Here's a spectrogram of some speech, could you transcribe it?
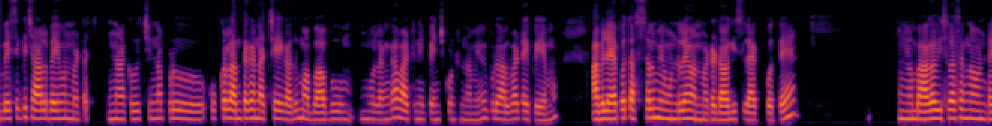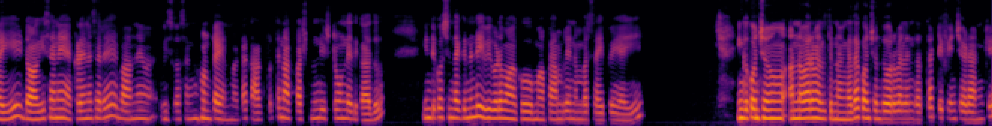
బేసిక్‌గా చాలా భయం అనమాట నాకు చిన్నప్పుడు కుక్కలు అంతగా నచ్చేవి కాదు. మా బాబు మూలంగా వాటిని పెంచుకుంటున్నాం మేము. ఇప్పుడు అలవాటు అయిపోయాము అవి లేకపోతే అస్సలు మేము ఉండలేము అనమాట డాగీస్ లేకపోతే. బాగా విశ్వాసంగా ఉంటాయి. డాగీస్ అనే ఎక్కడైనా సరే బాగానే విశ్వాసంగా ఉంటాయి అనమాట కాకపోతే నాకు ఫస్ట్ నుండి ఇష్టం ఉండేది కాదు. ఇంటికొచ్చిన దగ్గర నుండి ఇవి కూడా మాకు మా ఫ్యామిలీ మెంబర్స్ అయిపోయాయి. ఇంకా కొంచెం అన్నవరం వెళ్తున్నాం కదా కొంచెం దూరం వెళ్ళిన తర్వాత టిఫిన్ చేయడానికి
